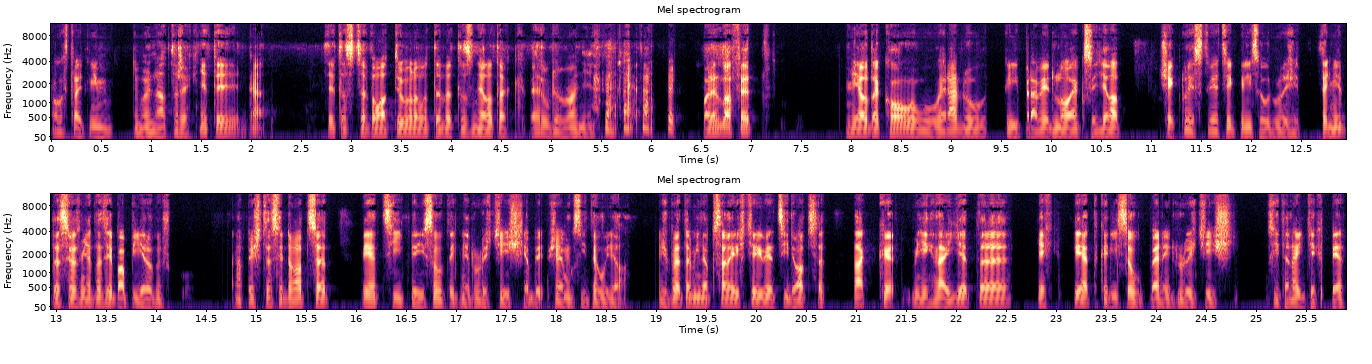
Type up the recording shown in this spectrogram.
a ostatním. No možná to řekni ty. Já si to jste pamatuju, ale od tebe to znělo tak erudovaně. Warren Buffett měl takovou radu, tý pravidlo, jak si dělat checklist věcí, které jsou důležité. Sedněte si, vezměte si papír trošku. Napište si 20 věcí, které jsou teď nejdůležitější, aby, že musíte udělat. Když budete mít napsaných těch věcí 20, tak v nich najdete těch pět, které jsou úplně nejdůležitější. Musíte najít těch pět.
